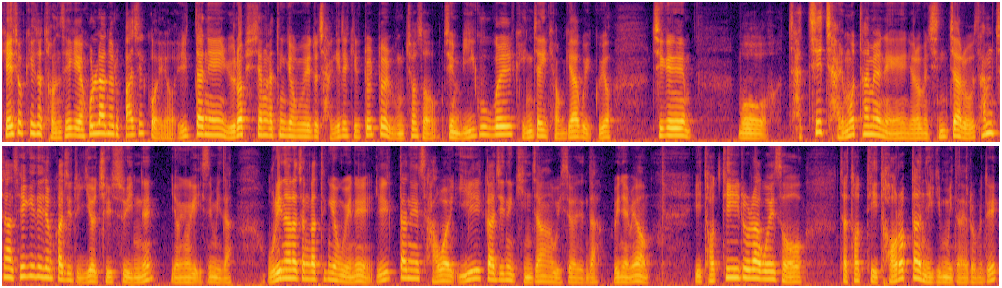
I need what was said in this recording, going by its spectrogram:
계속해서 전 세계가 혼란으로 빠질 거예요. 일단은 유럽 시장 같은 경우에도 자기들끼리 똘똘 뭉쳐서 지금 미국을 굉장히 경계하고 있고요. 지금 뭐 자칫 잘못하면은 여러분 진짜로 3차 세계대전까지도 이어질 수 있는 영역에 있습니다. 우리나라 장 같은 경우에는 일단은 4월 2일까지는 긴장하고 있어야 된다. 왜냐면 이 더티로라고 해서 자 더티 더럽다는 얘기입니다, 여러분들.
